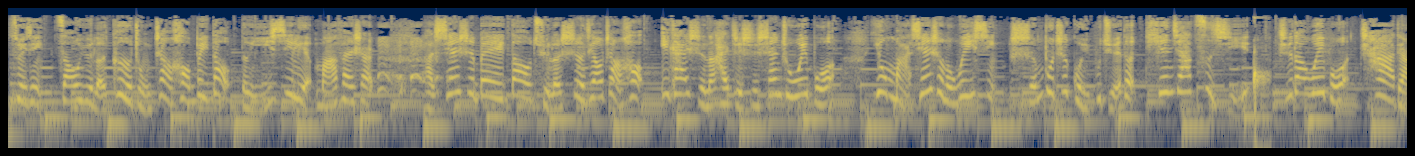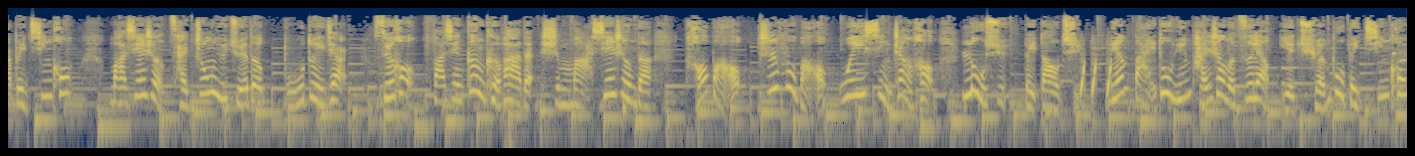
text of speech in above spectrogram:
最近遭遇了各种账号被盗等一系列麻烦事儿。啊，先是被盗取了社交账号，一开始呢还只是删除微博，用马先生的微信神不知鬼不觉的添加自己，直到微博差点被清空，马先生才终于觉得不对劲儿。随后发现更可怕的是，马先生的淘宝、支付宝、微信账号陆续被盗取，连百度云盘上的资料也全部被清空。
